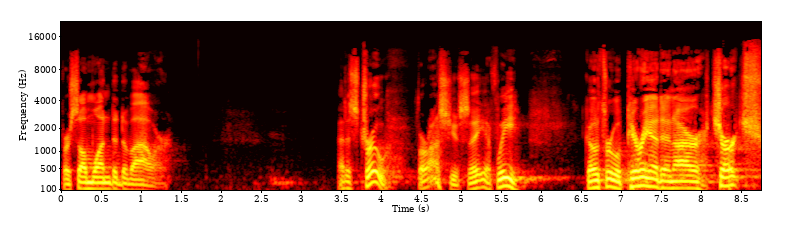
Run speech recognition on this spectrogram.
for someone to devour. That is true for us, you see. If we go through a period in our church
